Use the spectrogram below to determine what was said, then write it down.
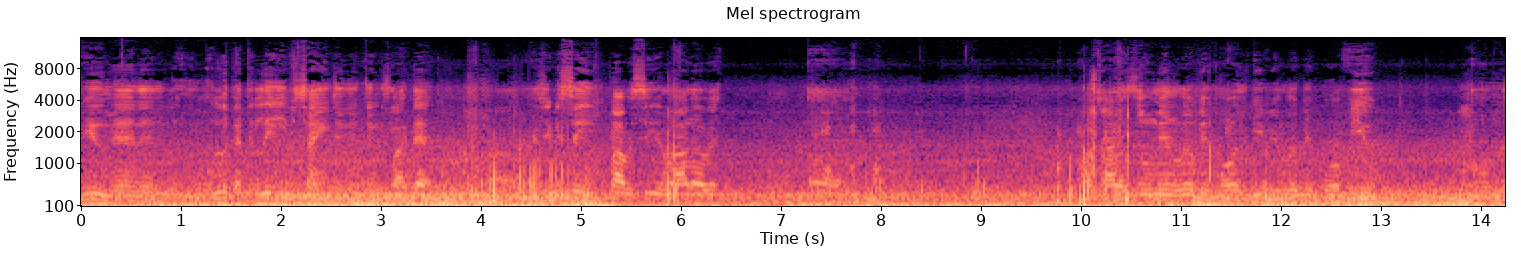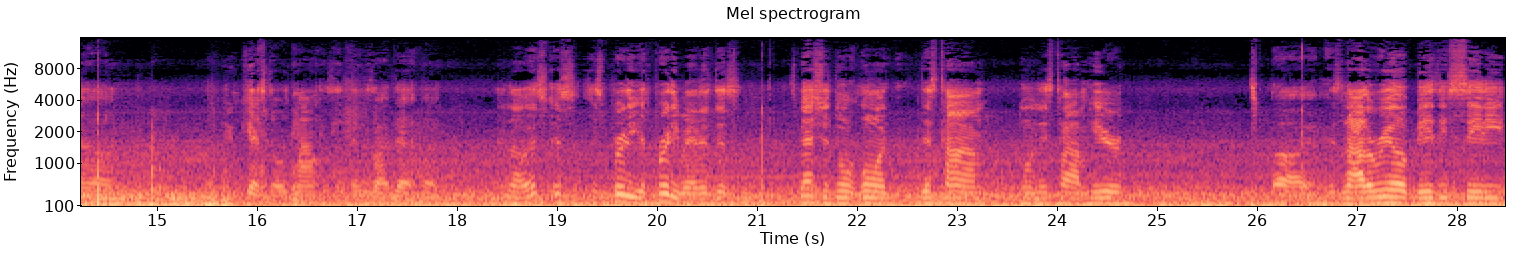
view, man, and look at the leaves changing and things like that. Uh, as you can see, you probably see a lot of it. I'll try to zoom in a little bit more to give you a little bit more view on uh, you catch those mountains and things like that. But you know, it's it's it's pretty it's pretty man. It's just especially doing going this time doing this time here. Uh, it's not a real busy city.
